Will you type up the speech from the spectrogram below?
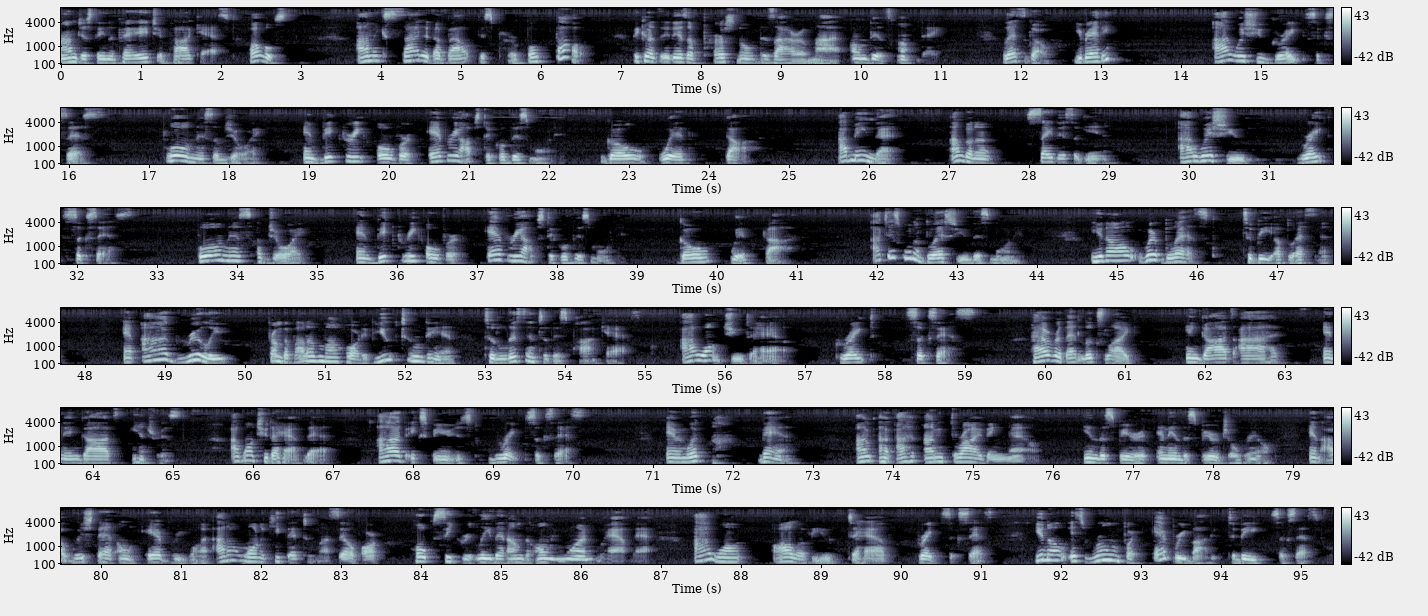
I'm Justina Page, your podcast host. I'm excited about this purple thought because it is a personal desire of mine on this hump day. Let's go. You ready? I wish you great success, fullness of joy, and victory over every obstacle this morning. Go with God. I mean that. I'm going to say this again. I wish you great success, fullness of joy, and victory over every obstacle this morning. Go with God. I just want to bless you this morning. You know, we're blessed to be a blessing. And I really, from the bottom of my heart, if you've tuned in to listen to this podcast, I want you to have great success. However, that looks like in God's eye and in God's interest. I want you to have that. I've experienced great success. And what, man, I'm, I, I'm thriving now in the spirit and in the spiritual realm. And I wish that on everyone. I don't want to keep that to myself or hope secretly that I'm the only one who have that. I want all of you to have great success. You know, it's room for everybody to be successful.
